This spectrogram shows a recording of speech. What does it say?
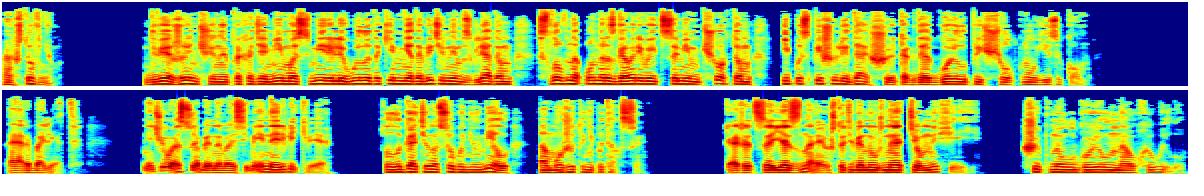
А что в нем? Две женщины, проходя мимо, смерили Уилла таким неодобрительным взглядом, словно он разговаривает с самим чертом, и поспешили дальше, когда Гойл прищелкнул языком. Арбалет. Ничего особенного, семейная реликвия. Лгать он особо не умел, а может, и не пытался. «Кажется, я знаю, что тебе нужно от темной феи», — шепнул Гойл на ухо Уиллу.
